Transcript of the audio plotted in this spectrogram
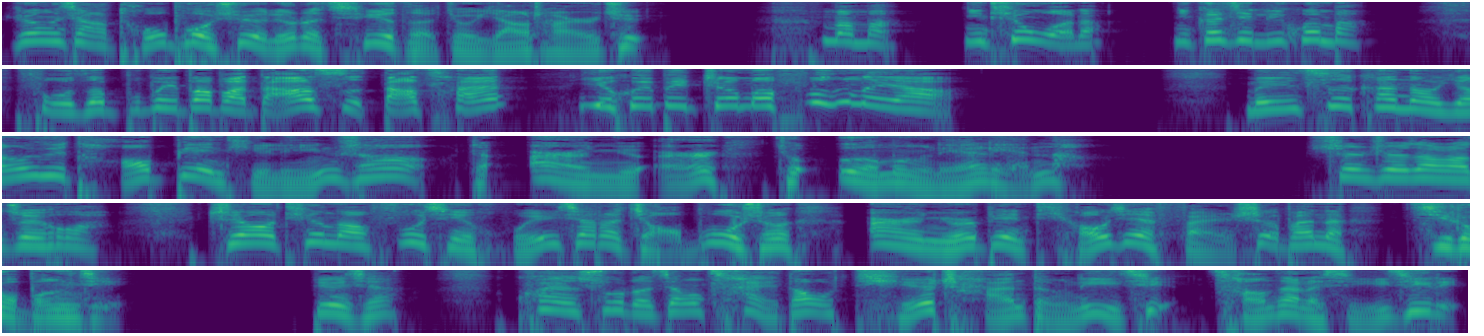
扔下头破血流的妻子就扬长而去。妈妈，你听我的，你赶紧离婚吧，否则不被爸爸打死打残，也会被折磨疯了呀！每次看到杨玉桃遍体鳞伤，这二女儿就噩梦连连呐。甚至到了最后啊，只要听到父亲回家的脚步声，二女儿便条件反射般的肌肉绷紧，并且快速的将菜刀、铁铲等利器藏在了洗衣机里，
